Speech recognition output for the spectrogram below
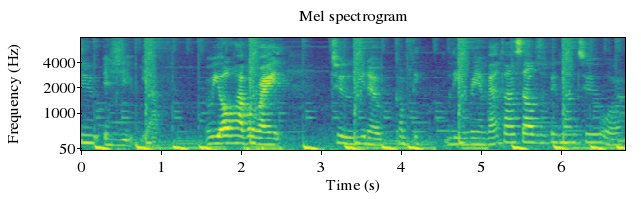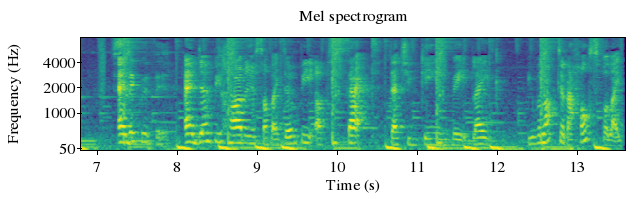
to is you. yeah. We all have a right to, you know, completely reinvent ourselves if we want to, or And- stick with it. And don't be hard on yourself. Like, don't be upset that you gained weight. Like, you were locked in a house for like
